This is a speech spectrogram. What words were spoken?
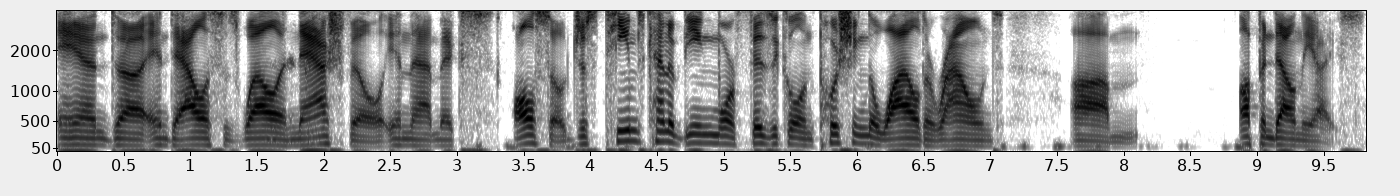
and uh, and Dallas as well, and Nashville in that mix also. Just teams kind of being more physical and pushing the Wild around um, up and down the ice.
